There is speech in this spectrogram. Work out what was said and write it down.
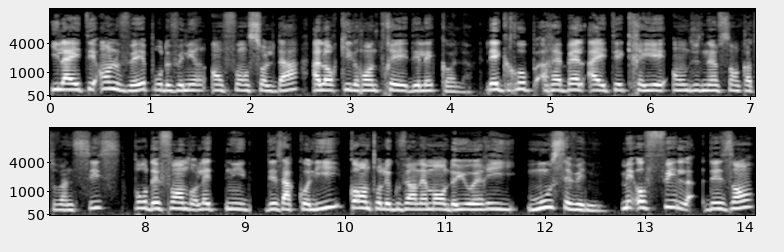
Il a été enlevé pour devenir enfant soldat alors qu'il rentrait de l'école. Le groupe rebelle a été créé en 1986 pour défendre l'ethnie des Akolis contre le gouvernement de Yoweri Museveni. Mais au fil des ans,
